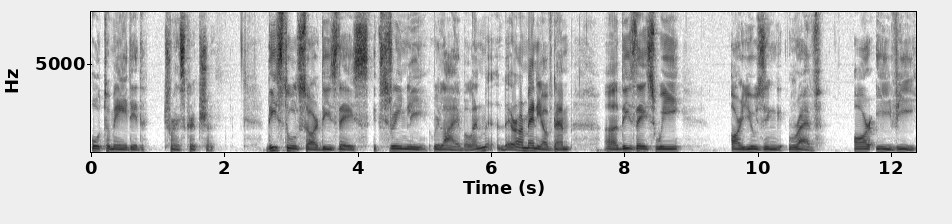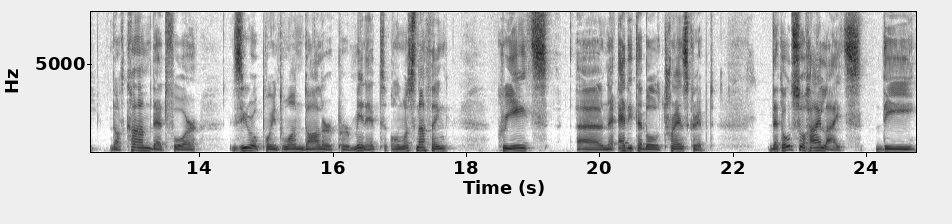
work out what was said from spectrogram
automated transcription. These tools are these days extremely reliable, and there are many of them. Uh, these days, we are using Rev, R-E-V.com that for $0.1 per minute, almost nothing, creates an editable transcript that also highlights the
